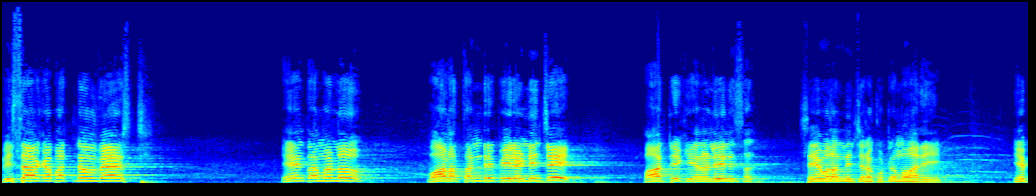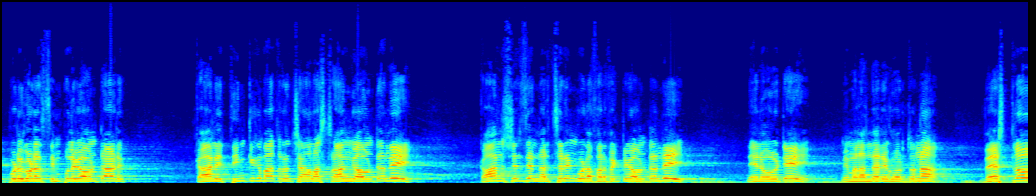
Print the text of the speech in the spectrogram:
విశాఖపట్నం వెస్ట్! ఏం తమ్ముళ్ళు? వాళ్ళ తండ్రి పీరియడ్ నుంచి పార్టీకి ఎనలేని స- సేవలు అందించిన కుటుంబం అది. ఎప్పుడు కూడా సింపుల్గా ఉంటాడు. కానీ థింకింగ్ మాత్రం చాలా స్ట్రాంగ్గా ఉంటుంది. కాన్స్టిట్యున్సీ నర్చరింగ్ కూడా పర్ఫెక్ట్గా ఉంటుంది. నేను ఒకటి మిమ్మల్ని అందరినీ కోరుతున్నా. వెస్ట్లో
